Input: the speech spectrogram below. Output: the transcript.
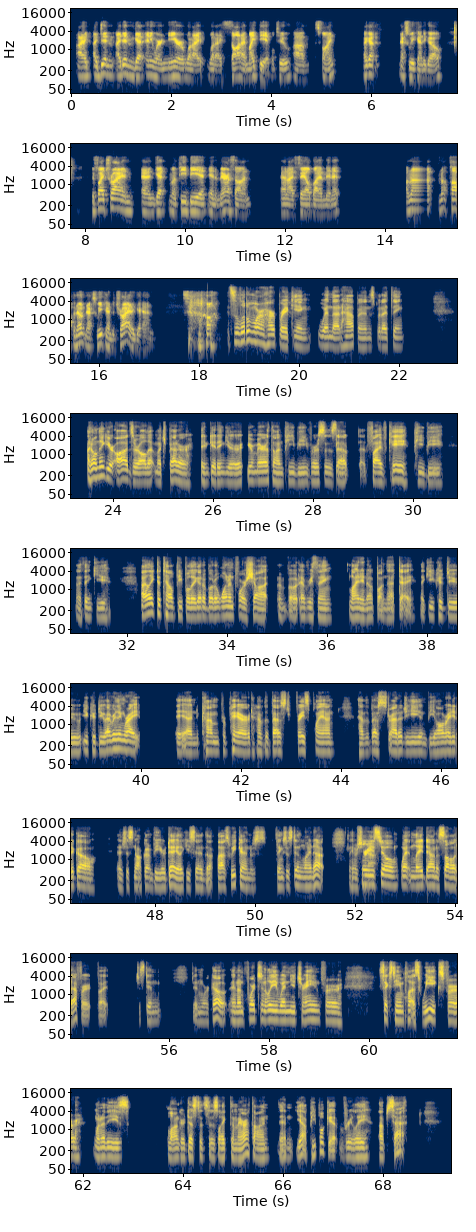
I i didn't i didn't get anywhere near what i what i thought i might be able to. Um it's fine. I got next weekend to go. If i try and and get my pb in, in a marathon and I fail by a minute, I'm not I'm not popping out next weekend to try it again. So it's a little more heartbreaking when that happens, but I think I don't think your odds are all that much better in getting your your marathon PB versus that that 5K PB. I think you I like to tell people they got about a one in four shot about everything lining up on that day. Like you could do you could do everything right and come prepared, have the best race plan, have the best strategy, and be all ready to go. And it's just not going to be your day. Like you said, the last weekend was things just didn't line up. I'm sure yeah. you still went and laid down a solid effort, but just didn't didn't work out. And unfortunately, when you train for 16 plus weeks for one of these longer distances like the marathon, then yeah, people get really upset.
